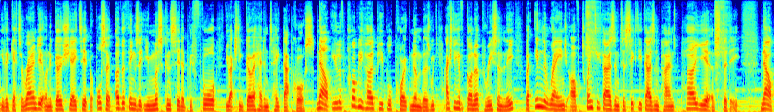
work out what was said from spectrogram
either get around it or negotiate it, but also other things that you must consider before you actually go ahead and take that course. Now, you'll have probably heard people quote numbers which actually have gone up recently, but in the range of 20,000 to 60,000 pounds per year of study. Now,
